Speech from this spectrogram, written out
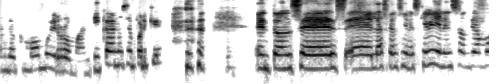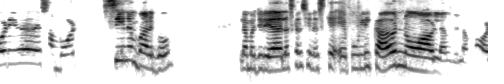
ando como muy romántica, no sé por qué. Entonces, eh, las canciones que vienen son de amor y de desamor. Sin embargo, la mayoría de las canciones que he publicado no hablan del amor,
